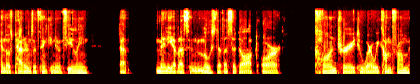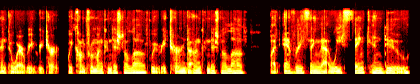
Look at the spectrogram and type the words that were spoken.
And those patterns of thinking and feeling that many of us and most of us adopt are contrary to where we come from and to where we return. We come from unconditional love, we return to unconditional love, but everything that we think and do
